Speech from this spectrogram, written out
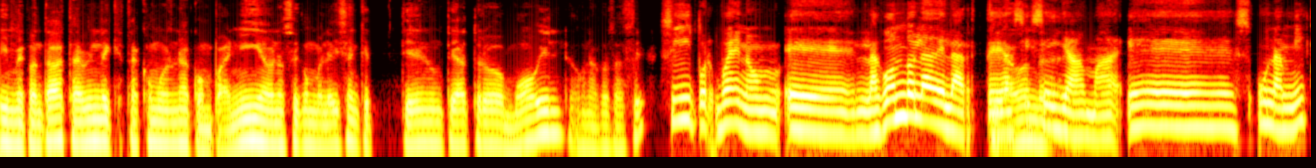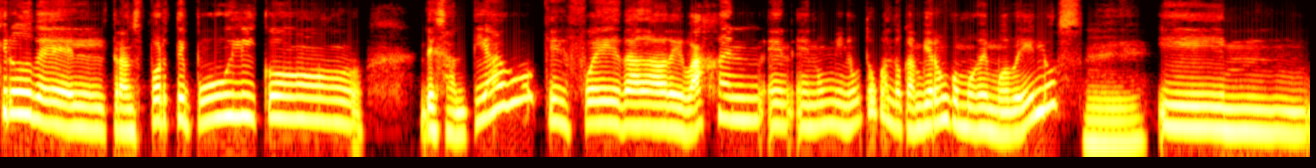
Y me contabas también de que estás como en una compañía, o no sé cómo le dicen, que tienen un teatro móvil, o una cosa así. Sí, por, bueno, eh, la góndola del arte, La así se llama. Es una micro del transporte público de Santiago que fue dada de baja en, en- en un minuto cuando cambiaron como de modelos. Sí. Y mm,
